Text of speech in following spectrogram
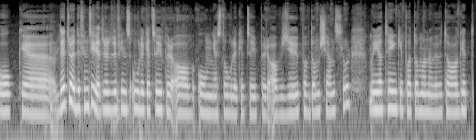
Och eh, det tror jag definitivt. Jag tror att det finns olika typer av ångest och olika typer av djup av de känslor. Men jag tänker på att om man överhuvudtaget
